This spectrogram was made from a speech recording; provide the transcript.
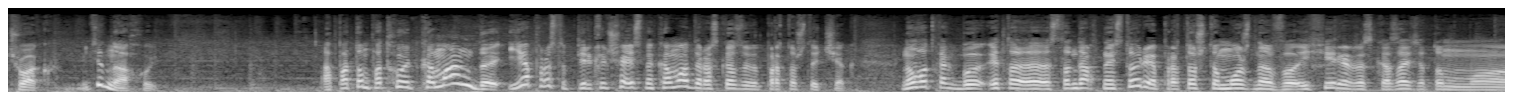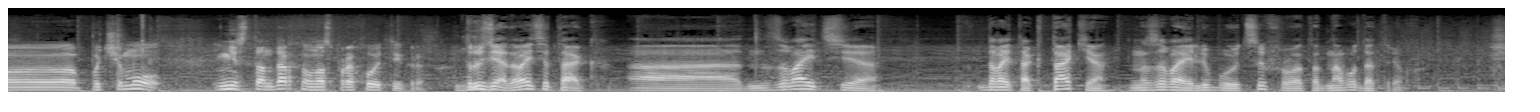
чувак, иди нахуй. А потом подходит команда, и я просто переключаюсь на команду, рассказываю про то, что чек. Ну вот как бы это стандартная история про то, что можно в эфире рассказать о том, э, почему нестандартно у нас проходят игры. Друзья, давайте так. а, называйте... Давай так, Таки, называй любую цифру от 1 до 3.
